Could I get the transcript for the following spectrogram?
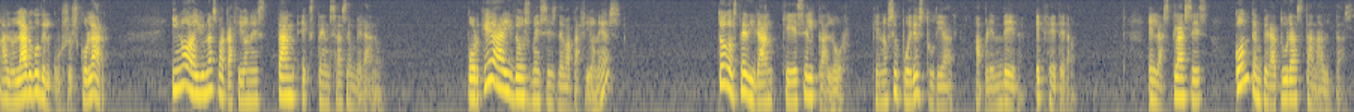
a lo largo del curso escolar y no hay unas vacaciones tan extensas en verano. ¿Por qué hay dos meses de vacaciones? Todos te dirán que es el calor, que no se puede estudiar, aprender, etc. En las clases con temperaturas tan altas,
